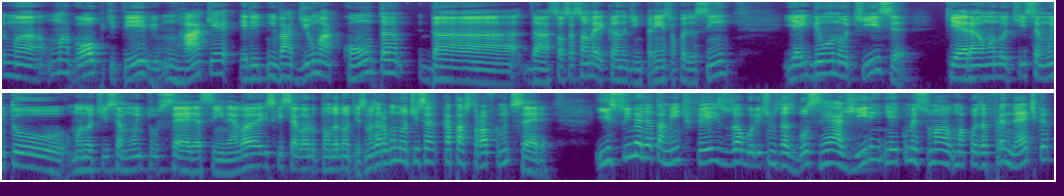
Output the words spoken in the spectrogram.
uma, uma golpe que teve, um hacker, ele invadiu uma conta da, da Associação Americana de Imprensa, uma coisa assim, e aí deu uma notícia que era uma notícia muito uma notícia muito séria assim, né? Agora esqueci agora o tom da notícia, mas era uma notícia catastrófica muito séria. Isso imediatamente fez os algoritmos das bolsas reagirem e aí começou uma, uma coisa frenética.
